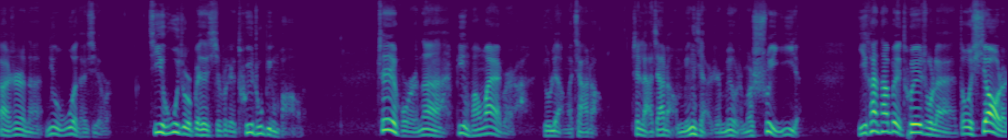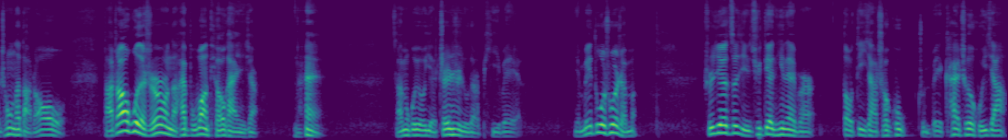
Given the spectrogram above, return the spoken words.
但是呢拗不过他媳妇，几乎就是被他媳妇给推出病房了。这会儿呢，病房外边啊有两个家长，这俩家长明显是没有什么睡意啊。一看他被推出来，都笑着冲他打招呼。打招呼的时候呢，还不忘调侃一下。嘿，咱们国友也真是有点疲惫了，也没多说什么。直接自己去电梯那边，到地下车库，准备开车回家，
